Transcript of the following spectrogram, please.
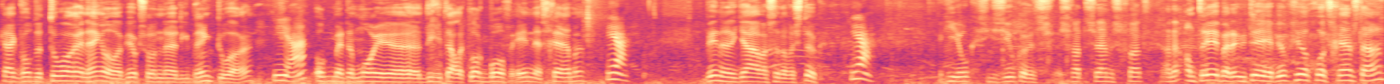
Kijk, bijvoorbeeld de toren in Hengelo heb je ook zo'n eh, die Brinktoren. Ja, Ook met een mooie eh, digitale klok bovenin en schermen. ja, Binnen het jaar was het al een stuk. ja. Kijk, hier ook, je ziet ook een schat, zwemmersgat. Aan de entree bij de UT heb je ook een heel groot scherm staan.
